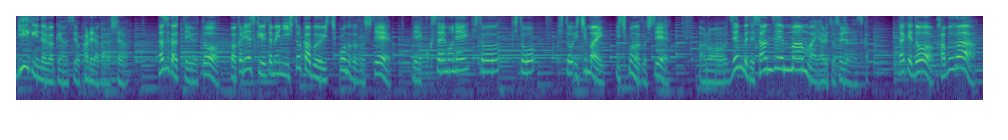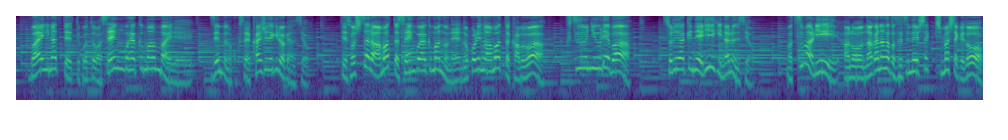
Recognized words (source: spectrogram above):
利益になるわけなんですよ彼らからしたら。なぜかっていうと分かりやすく言うために1株1ポンドだとしてで国債もね人人人1枚1ポンドだとしてあの全部で3000万枚あるとするじゃないですか。だけど株が倍になってるってことは1500万枚で全部の国債回収できるわけなんですよ。でそしたら余った1500万のね残りの余った株は普通に売ればそれだけね利益になるんですよ。まあ、つまりあの長々と説明しましたけど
